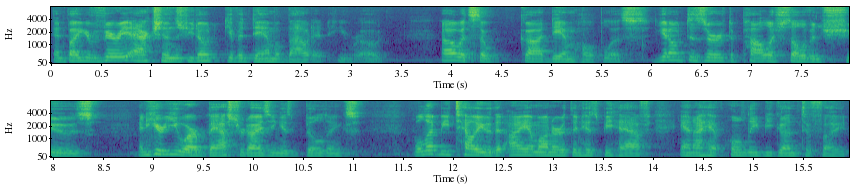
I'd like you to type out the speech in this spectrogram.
And by your very actions, you don't give a damn about it, he wrote. Oh, it's so goddamn hopeless. You don't deserve to polish Sullivan's shoes. And here you are bastardizing his buildings. Well, let me tell you that I am on earth in his behalf, and I have only begun to fight.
